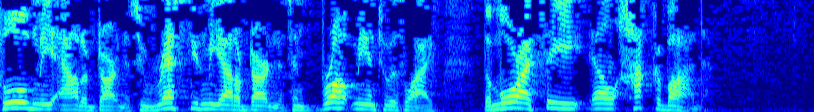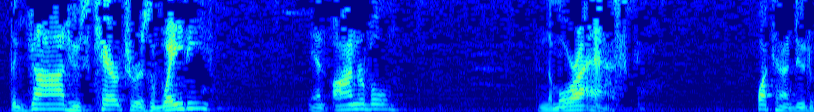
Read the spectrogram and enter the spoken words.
pulled me out of darkness, who rescued me out of darkness and brought me into his life, the more I see El Hakabad, the God whose character is weighty and honorable, then the more I ask, what can I do to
